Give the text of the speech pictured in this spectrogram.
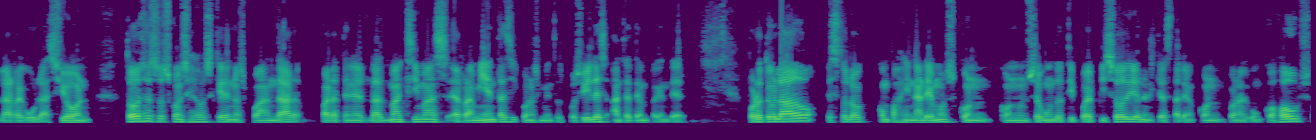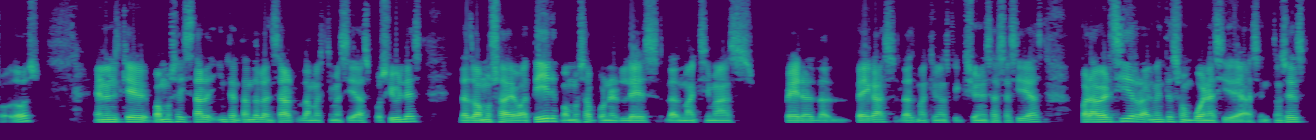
la regulación, todos esos consejos que nos puedan dar para tener las máximas herramientas y conocimientos posibles antes de emprender. Por otro lado, esto lo compaginaremos con, un segundo tipo de episodio en el que estaré con, con algún co-host o dos, en el que vamos a estar intentando lanzar las máximas ideas posibles, las vamos a debatir, vamos a ponerles las máximas peras, las pegas, las máximas ficciones a esas ideas para ver si realmente son buenas ideas. Entonces,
